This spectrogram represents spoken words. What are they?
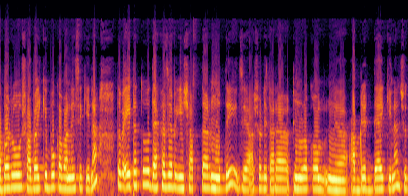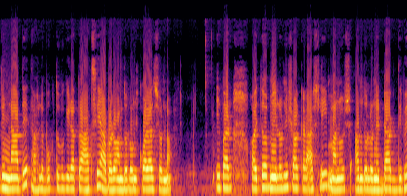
আবারও সবাইকে বোকা বানাইছে কিনা? তবে এটা তো দেখা যাবে এই সপ্তাহের মধ্যেই যে আসলে তারা কোনো রকম আপডেট দেয় কিনা যদি না দেয়, তাহলে ভুক্তভোগীরা তো আছে আবারও আন্দোলন করার জন্য। এবার হয়তো মেলোনি সরকার আসলেই মানুষ আন্দোলনের ডাক দিবে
